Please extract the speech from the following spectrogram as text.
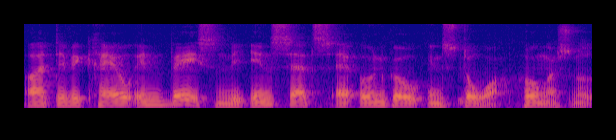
og at det vil kræve en væsentlig indsats at undgå en stor hungersnød.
